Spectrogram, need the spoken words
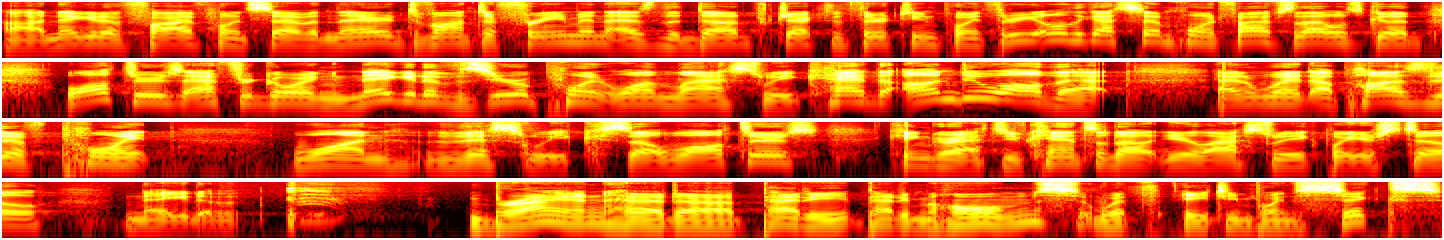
Uh, negative 5.7 there. Devonta Freeman as the dud, projected 13.3, only got 7.5, so that was good. Walters, after going negative 0.1 last week, had to undo all that and went a positive point one this week. So Walters, congrats. You've canceled out your last week, but you're still negative. Brian had uh, Patty Patty Mahomes with 18.6,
